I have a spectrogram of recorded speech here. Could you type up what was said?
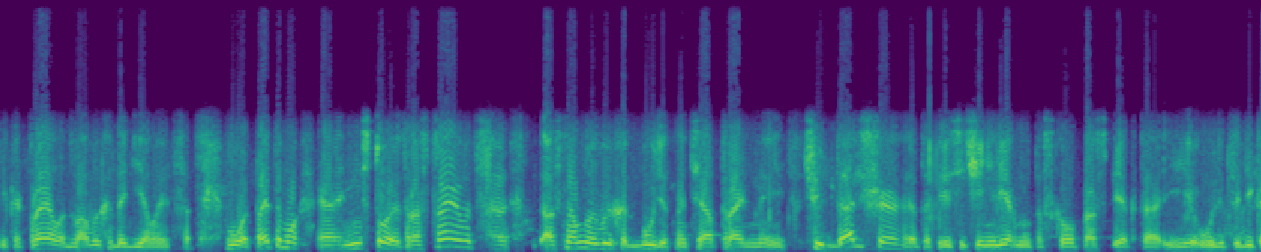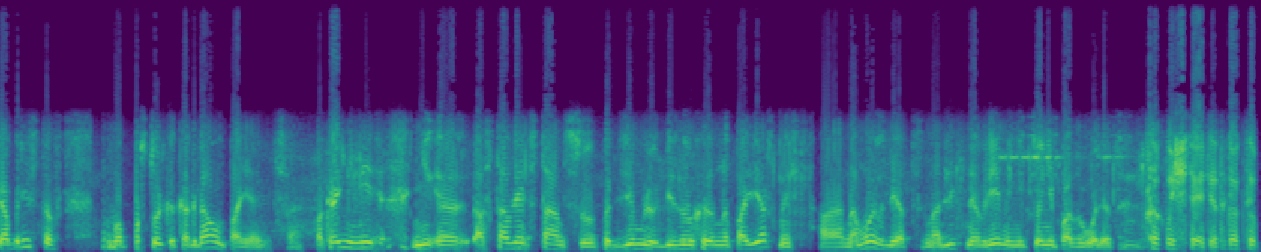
и, как правило, два выхода делается. Вот, поэтому э, не стоит расстраиваться. Основной выход будет на театральный чуть дальше. Это пересечение Лермонтовского проспекта и улицы Декабристов. Вопрос только, когда он появится. По крайней мере, не, э, оставлять станцию под землей без выхода на поверхность, а, на мой взгляд, на длительное время никто не позволит. Как вы считаете, это как-то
